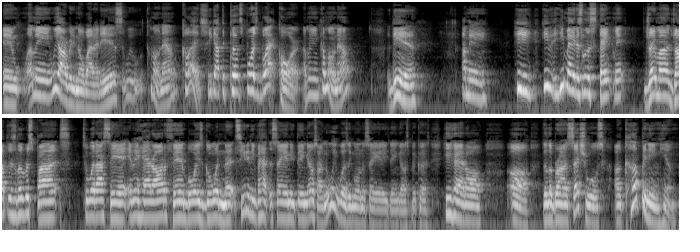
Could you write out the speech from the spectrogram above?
And I mean, we already know why that is. We, come on now, Klutch. He got the Klutch Sports Black card. I mean, come on now. Then, I mean, he he he made his little statement. Draymond dropped his little response to what I said, and it had all the fanboys going nuts. He didn't even have to say anything else. I knew he wasn't going to say anything else because he had all uh, the LeBron sexuals accompanying him.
